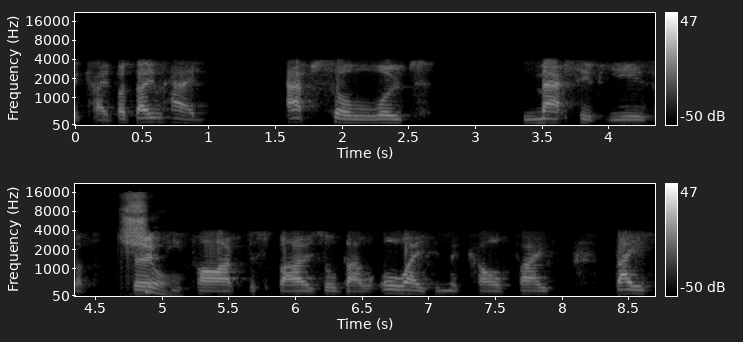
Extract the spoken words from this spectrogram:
okay, but they had absolute massive years of Sure. 35 disposal. They were always in the cold face. They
